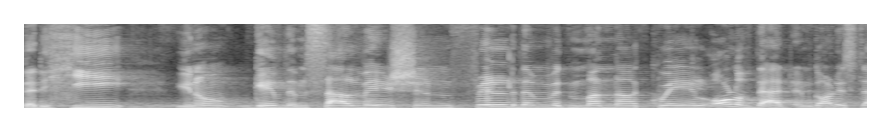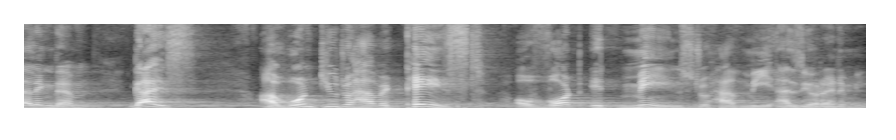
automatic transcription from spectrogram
that He, you know, gave them salvation, filled them with manna, quail, all of that. And God is telling them, guys, I want you to have a taste of what it means to have me as your enemy.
